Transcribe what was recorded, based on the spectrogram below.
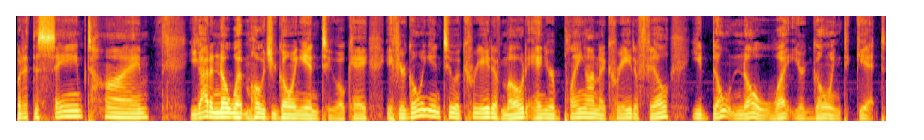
but at the same time, you got to know what mode you're going into, okay? If you're going into a creative mode and you're playing on a creative fill, you don't know what you're going to get.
